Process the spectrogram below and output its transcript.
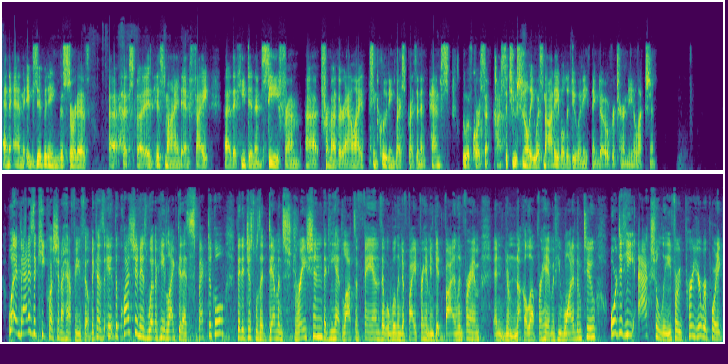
and and exhibiting the sort of uh, in his mind and fight uh, that he didn't see from uh, from other allies, including Vice President Pence, who, of course, constitutionally was not able to do anything to overturn the election. Well, and that is a key question I have for you, Phil, because it, the question is whether he liked it as spectacle, that it just was a demonstration, that he had lots of fans that were willing to fight for him and get violent for him and you know, knuckle up for him if he wanted them to, or did he actually, for per your reporting,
